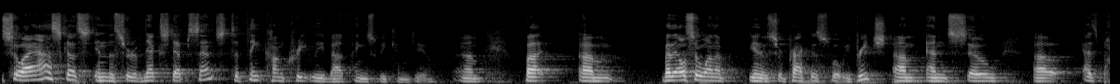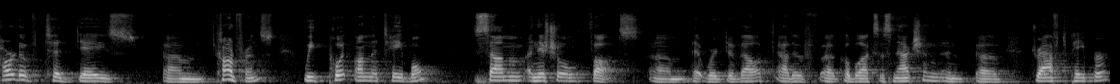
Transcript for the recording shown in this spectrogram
so I ask us in the sort of next step sense to think concretely about things we can do. Um, but, um, but I also want to you know, sort of practice what we preach. Um, and so uh, as part of today's conference, we put on the table some initial thoughts um, that were developed out of uh, Global Access in Action and uh, draft paper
